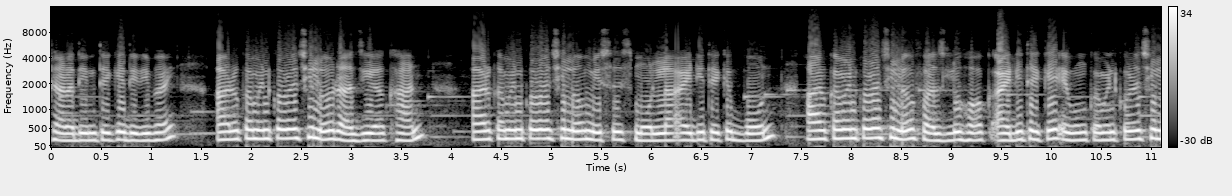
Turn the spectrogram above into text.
সারাদিন থেকে দিদিভাই, আরও কমেন্ট করেছিল রাজিয়া খান। আর কমেন্ট করেছিল মিসেস মোল্লা আইডি থেকে বোন, আর কমেন্ট করেছিল ফজলু হক আইডি থেকে এবং কমেন্ট করেছিল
